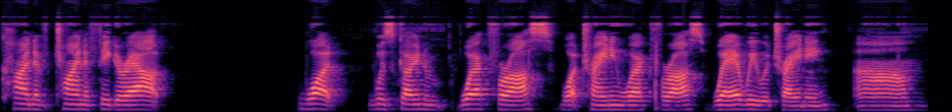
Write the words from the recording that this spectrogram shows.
kind of trying to figure out what was going to work for us, what training worked for us, where we were training. Um,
